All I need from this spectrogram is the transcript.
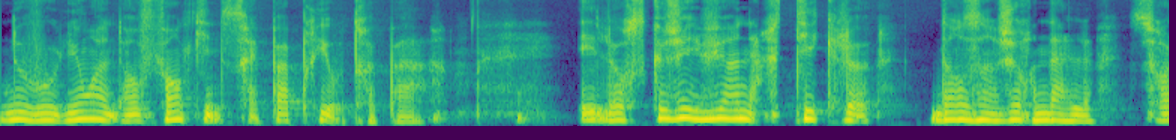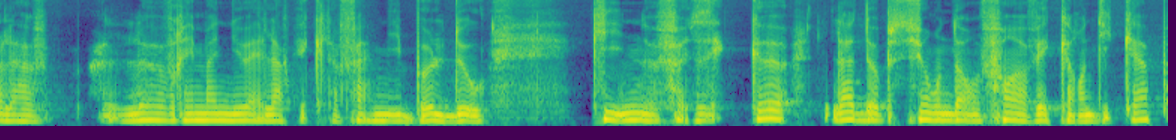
Nous voulions un enfant qui ne serait pas pris autre part. Et lorsque j'ai vu un article dans un journal sur l'œuvre Emmanuel avec la famille Boldo, qui ne faisait que l'adoption d'enfants avec handicap,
